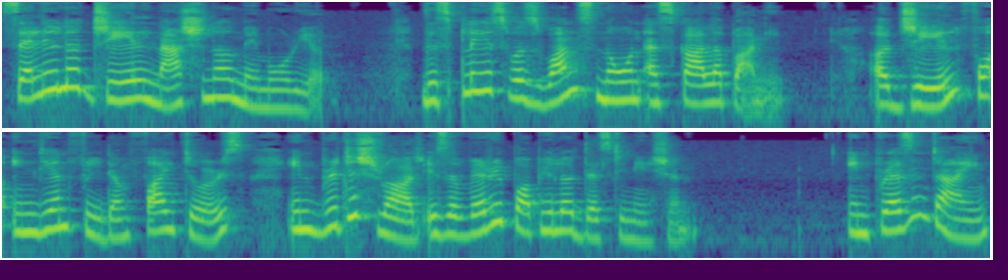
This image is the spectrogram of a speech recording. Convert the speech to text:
Cellular Jail National Memorial. This place was once known as Kalapani. A jail for Indian freedom fighters in British Raj is a very popular destination. In present time,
